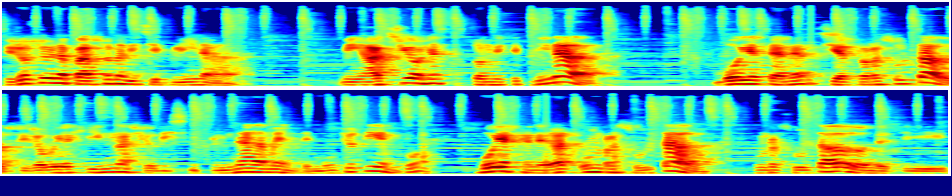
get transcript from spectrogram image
si yo soy una persona disciplinada, mis acciones son disciplinadas, voy a tener ciertos resultados. Si yo voy al gimnasio disciplinadamente mucho tiempo, voy a generar un resultado. Un resultado donde si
